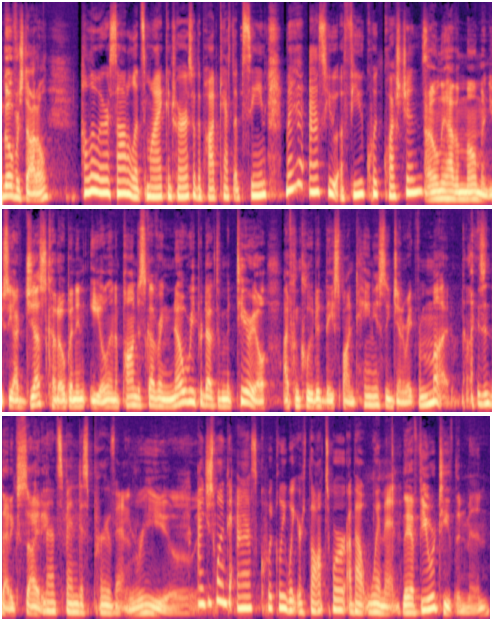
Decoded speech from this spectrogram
Go for Stoddle. Hello, Aristotle. It's Maya Contreras with the podcast Obscene. May I ask you a few quick questions? I only have a moment. You see, I've just cut open an eel, and upon discovering no reproductive material, I've concluded they spontaneously generate from mud. Isn't that exciting? That's been disproven. Real. I just wanted to ask quickly what your thoughts were about women. They have fewer teeth than men,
